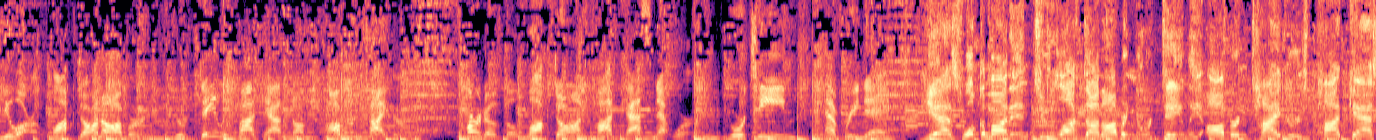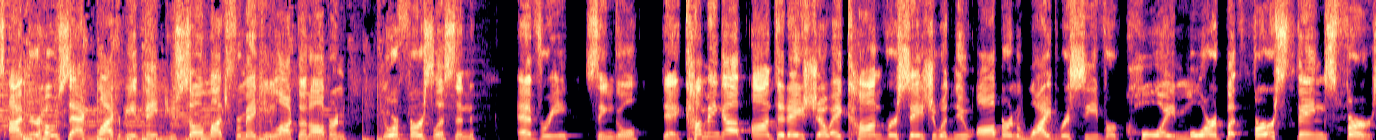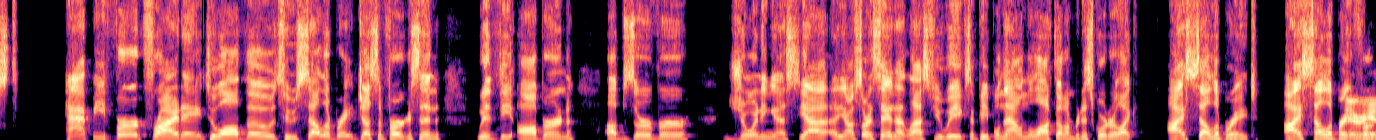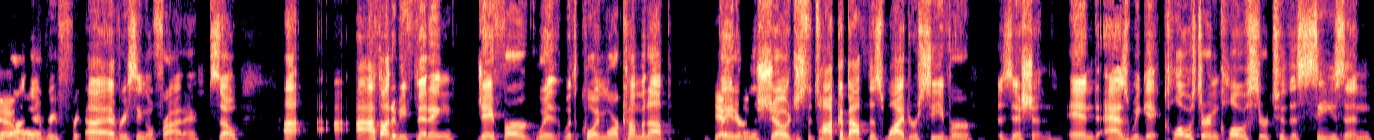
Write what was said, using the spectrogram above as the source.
You are Locked On Auburn, your daily podcast on the Auburn Tigers, part of the Locked On Podcast Network. Your team every day. Yes, welcome on into Locked On Auburn, your daily Auburn Tigers podcast. I'm your host, Zac Blackerby, and thank you so much for making Locked On Auburn your first listen every single day. Coming up on today's show, a conversation with new Auburn wide receiver Koy Moore. But first things first, happy Ferg Friday to all those who celebrate Justin Ferguson with the Auburn Observer joining us. Yeah, you know, I started saying that last few weeks, and people now in the Locked On Auburn Discord are like, I celebrate. I celebrate every uh, every single Friday. So uh, I, I thought it'd be fitting, Jay Ferg, with with Koy Moore coming up yep. later in the show, just to talk about this wide receiver position. And as we get closer and closer to the season,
